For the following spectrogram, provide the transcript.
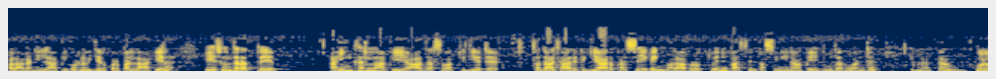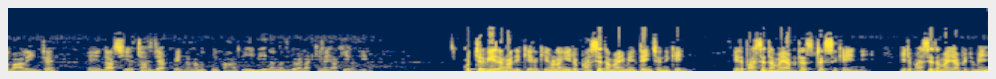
බලාගන්නilla අපි කරන විදියට කරපල්ලා කියලා ඒ සුන්දරත්වයේ අයින් කරලා අපි ආදර්ශවත් විදියට සදාචාරයට ගියාට පස්සේ ඒකෙන් බලාපොරොත්තු වෙන්නේ පස්සෙන් පස්සෙන් එන අපේ දූ දරුවන්ට එහෙම නැත්නම් ගෝල බාලයින්ට ඒ දාශීය චර්ජයක් වෙන්න. නමුත් මේක හරි වේදන් අධික වැඩක් කියලා යා කියලා කියනවා. කොච්චර වේදන් අධික කියලා කියනවනම් ඊට පස්සේ තමයි මේ ටෙන්ෂන් එක එන්නේ. ඊට පස්සේ තමයි අපිට ස්ට්‍රෙස් එක එන්නේ. ඊට පස්සේ තමයි අපිට මේ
